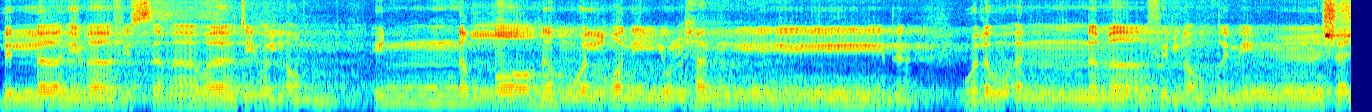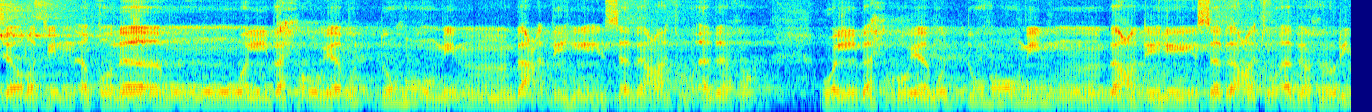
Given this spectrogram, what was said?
لله ما في السماوات والأرض. إن الله هو الغني الحميد. ولو أن ما في الأرض من شجرة أقلام والبحر يمده من بعده سبعة أبحر والبحر يمده من بعده سبعة أبحر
